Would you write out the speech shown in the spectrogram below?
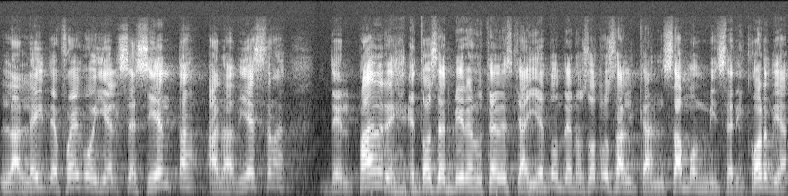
la ley de fuego y Él se sienta a la diestra del Padre. Entonces miren ustedes que ahí es donde nosotros alcanzamos misericordia.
